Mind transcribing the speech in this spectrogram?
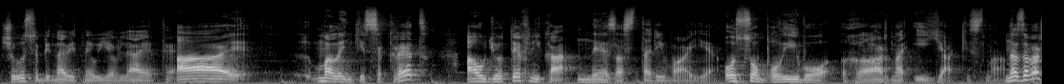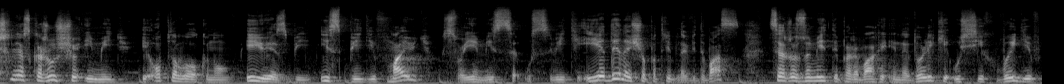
що ви собі навіть не уявляєте. А е, маленький секрет. Аудіотехніка не застаріває, особливо гарна і якісна. На завершення скажу, що і мідь, і оптоволокно, і USB, і спідів мають своє місце у світі. І єдине, що потрібно від вас, це розуміти переваги і недоліки усіх видів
